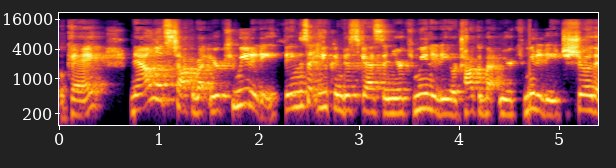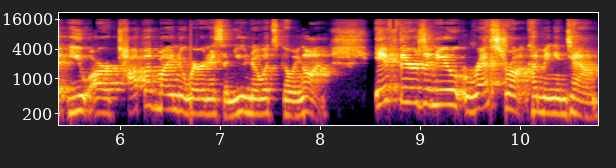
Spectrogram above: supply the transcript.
Okay. Now let's talk about your community, things that you can discuss in your community or talk about in your community to show that you are top of mind awareness and you know what's going on. If there's a new restaurant coming in town,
